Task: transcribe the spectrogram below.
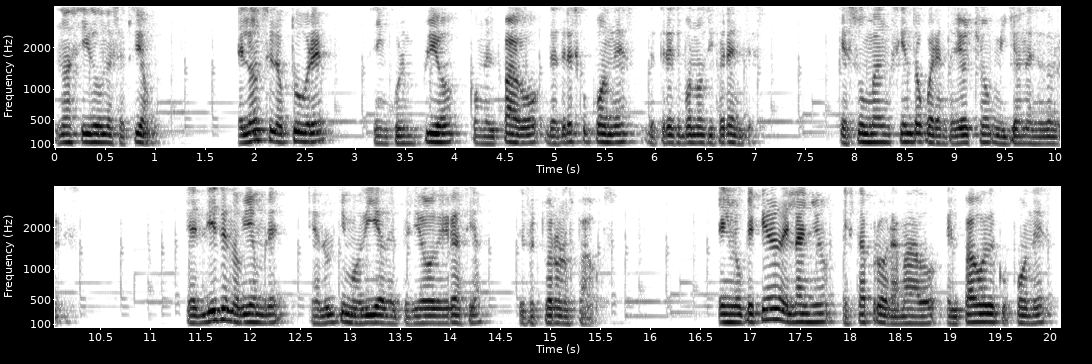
no ha sido una excepción. El 11 de octubre se incumplió con el pago de tres cupones de tres bonos diferentes, que suman 148 millones de dólares. El 10 de noviembre, el último día del periodo de gracia, se efectuaron los pagos. En lo que queda del año está programado el pago de cupones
